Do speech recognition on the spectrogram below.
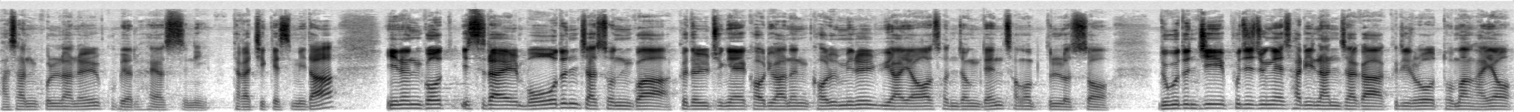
바산 골란을 구별하였으니 다 같이 읽겠습니다. 이는 곧 이스라엘 모든 자손과 그들 중에 거류하는 거류민을 위하여 선정된 성읍들로서 누구든지 부지 중에 살인한 자가 그리로 도망하여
